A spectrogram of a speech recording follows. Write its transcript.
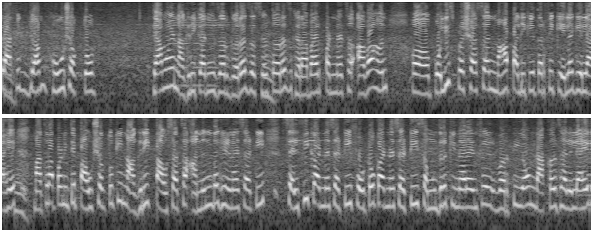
ट्रॅफिक जाम होऊ शकतो. त्यामुळे नागरिकांनी जर गरज असेल तरच घराबाहेर पडण्याचं आवाहन पोलीस प्रशासन महापालिकेतर्फे केलं गेलं आहे. मात्र आपण इथे पाहू शकतो की नागरिक पावसाचा आनंद घेण्यासाठी सेल्फी काढण्यासाठी फोटो काढण्यासाठी समुद्र किनाऱ्यांच्या वरती येऊन दाखल झालेले आहेत.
